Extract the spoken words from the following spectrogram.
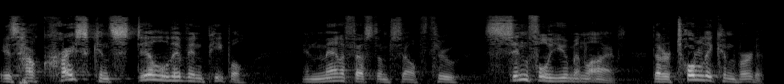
is how Christ can still live in people and manifest himself through sinful human lives that are totally converted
